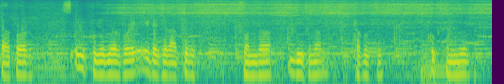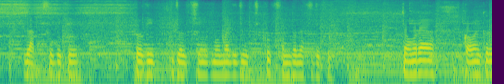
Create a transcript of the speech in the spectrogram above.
তারপর পুজো দেওয়ার পরে এটাকে রাতের সন্ধ্যা দিয়েছিলাম ঠাকুরকে, খুব সুন্দর লাগছে দেখে। প্রদীপ জ্বলছে, মোমবাতি জ্বলছে, খুব সুন্দর লাগছে দেখে। তোমরা কমেন্ট করে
